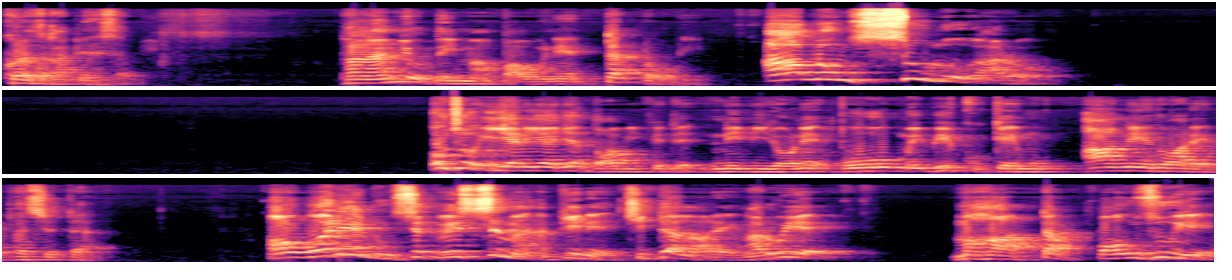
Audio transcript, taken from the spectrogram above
။ခေါရစကားပြန်ဆက်ပြီ။ ဖလန်းမျိုးသိမ်းမှာပါဝင်တဲ့တက်တော်တွေအားလုံးစုလို့ကတော့အုတ်ချုပ်ရရရချက်သွားပြီးဖြစ်တဲ့နေပြည်တော်နဲ့ဘိုးမိဘကုကဲမှုအားနေသွားတဲ့ဖက်စစ်တပ်အောင်ဝဲတဲ့လူစစ်သွေးစစ်မှန်အပြည့်နဲ့ချစ်တက်လာတဲ့ငါတို့ရဲ့မဟာတပ်ပေါင်းစုရဲ့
